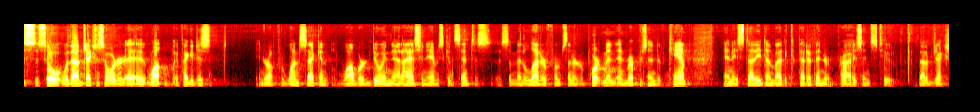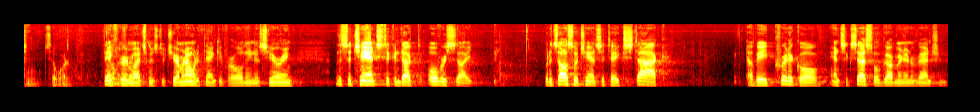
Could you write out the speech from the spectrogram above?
So without objection, so ordered. Uh, If I could just interrupt for one second. While we are doing that, I ask unanimous consent to submit a letter from Senator Portman and Representative Camp and a study done by the Competitive Enterprise Institute. Without objection, so ordered. Thank you very much, Mr. Chairman. I want to thank you for holding this hearing. This is a chance to conduct oversight, but it's also a chance to take stock of a critical and successful government intervention.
